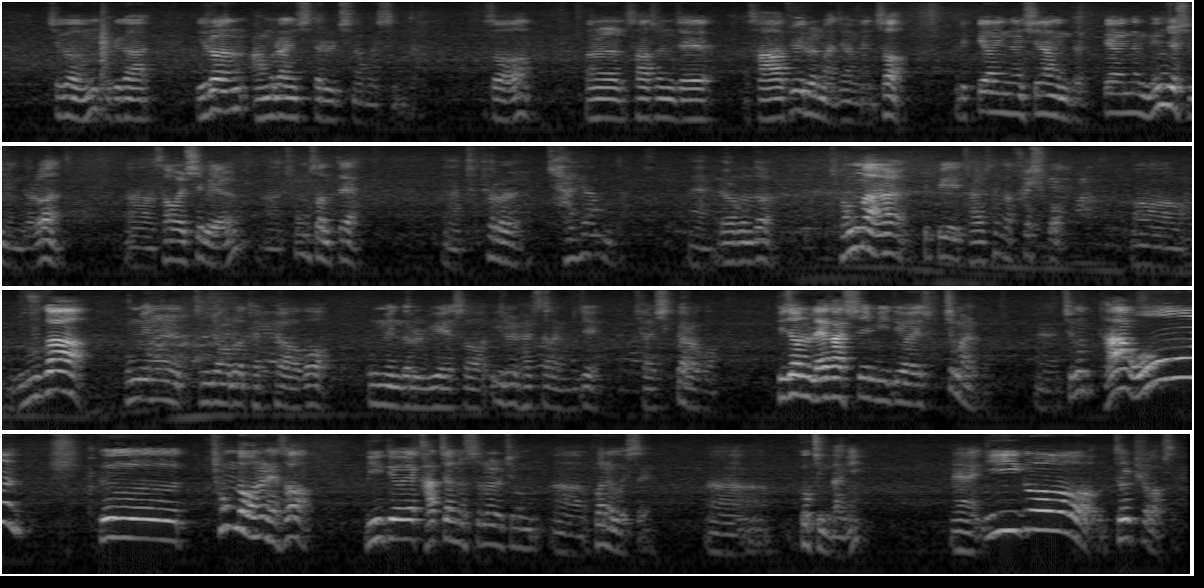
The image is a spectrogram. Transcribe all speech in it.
지금 우리가 이런 암울한 시대를 지나고 있습니다. 그래서 오늘 사순제 사주일을 맞이하면서 우리 깨어있는 신앙인들, 깨어있는 민주시민들은 어, 4월 10일 어, 총선 때 어, 투표를 잘 해야 합니다. 네, 여러분들 정말 깊이 잘 생각하시고 어, 누가 국민을 진정으로 대표하고 국민들을 위해서 일을 할 사람인지 잘 식별하고 비전 레가시 미디어에 속지 말고 예, 지금 다 온 그 총동원을 해서 미디어에 가짜 뉴스를 지금 어, 보내고 있어요. 어, 국진당이 예, 이거 들을 필요가 없어요.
